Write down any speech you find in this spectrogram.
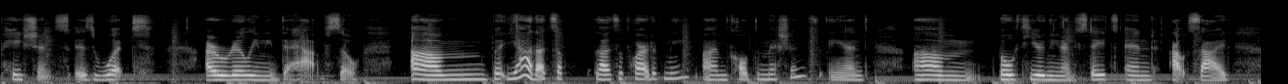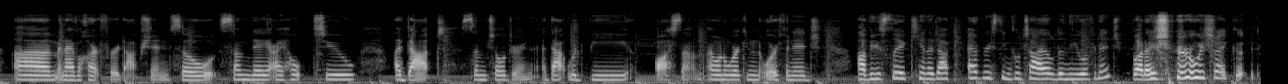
patience is what I really need to have. So, um, but yeah, that's a that's a part of me. I'm called to missions, and um, both here in the United States and outside um, and I have a heart for adoption. So someday I hope to adopt some children. That would be awesome. I want to work in an orphanage. Obviously, I can't adopt every single child in the orphanage, but I sure wish I could.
